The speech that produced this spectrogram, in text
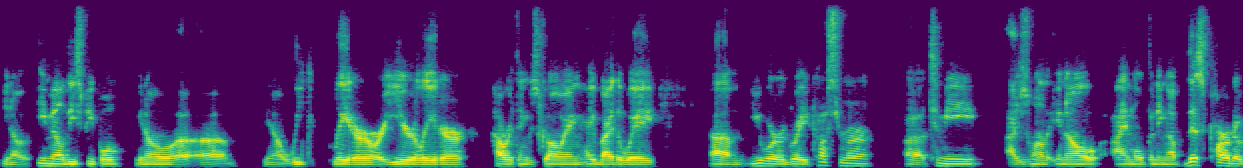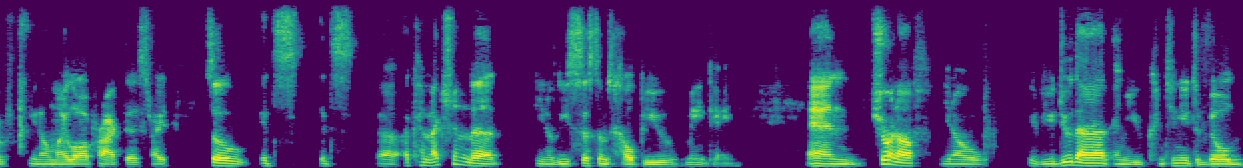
you know email these people you know uh, uh, you know a week later or a year later how are things going? Hey by the way um, you were a great customer uh, to me. I just want to let you know i'm opening up this part of you know my law practice right? So it's it's uh, a connection that you know these systems help you maintain. And sure enough you know if you do that and you continue to build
